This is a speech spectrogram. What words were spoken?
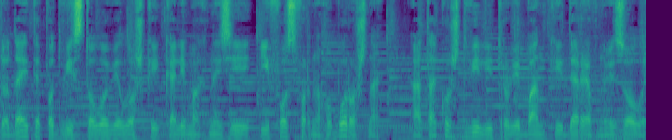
додайте по 2 столові ложки калімагнезії і фосфорного борошна, а також 2 літрові банки деревної золи.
